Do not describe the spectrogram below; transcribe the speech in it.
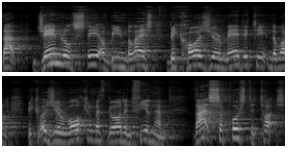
that general state of being blessed because you're meditating the word, because you're walking with God and fearing Him. That's supposed to touch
